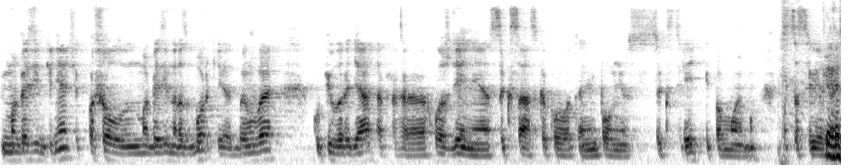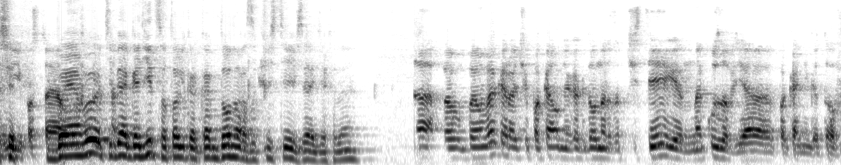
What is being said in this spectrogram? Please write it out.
магазин тюнячек, пошел в магазин разборки BMW, купил радиатор э, охлаждения с X с какого-то, не помню, с X3, по-моему, со свежей. Короче, и поставил. BMW у тебя годится только как донор запчастей всяких, да? Да, BMW, короче, пока у меня как донор запчастей, на кузов я пока не готов.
